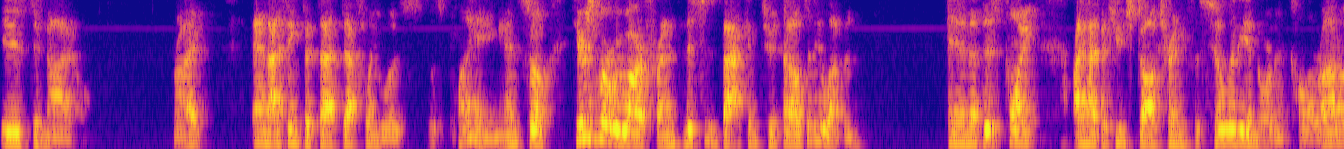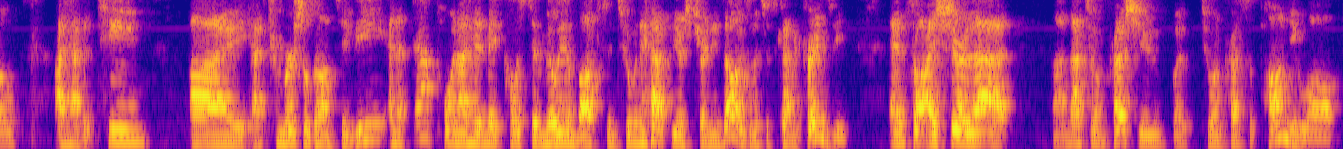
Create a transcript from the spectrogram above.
is denial, right? And I think that that definitely was was playing. And so here's where we are, friends. This is back in 2011, and at this point, I had a huge dog training facility in northern Colorado. I had a team. I had commercials on TV, and at that point, I had made close to a million bucks in two and a half years training dogs, which is kind of crazy. And so I share that uh, not to impress you, but to impress upon you all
